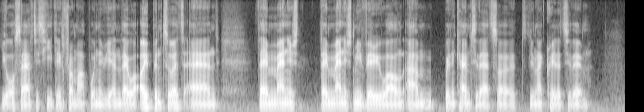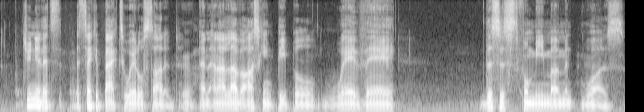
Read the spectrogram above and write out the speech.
you also have to see things from our point of view. And they were open to it, and they managed they managed me very well um, when it came to that. So you know, credit to them. Junior, let's let's take it back to where it all started, Yeah. and and I love asking people where their this is for me moment was.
